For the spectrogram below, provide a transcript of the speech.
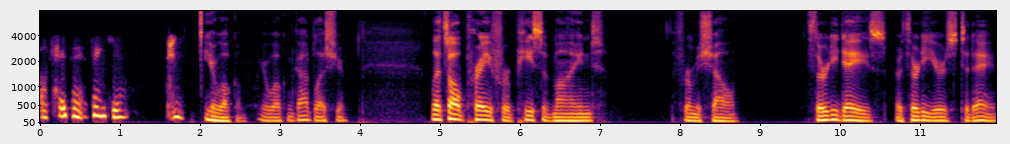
Okay, thank you. You're welcome. You're welcome. God bless you. Let's all pray for peace of mind for Michelle. 30 days or 30 years today.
